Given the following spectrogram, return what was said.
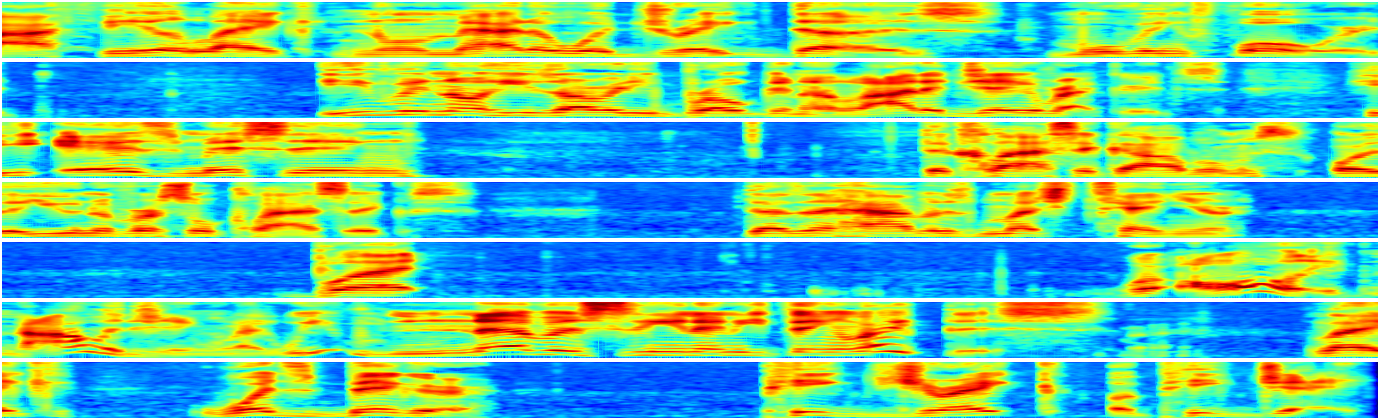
I feel like no matter what Drake does moving forward, even though he's already broken a lot of J records, he is missing the classic albums or the universal classics. Doesn't have as much tenure, but we're all acknowledging like we've never seen anything like this. Like, what's bigger, peak Drake or peak Jay?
